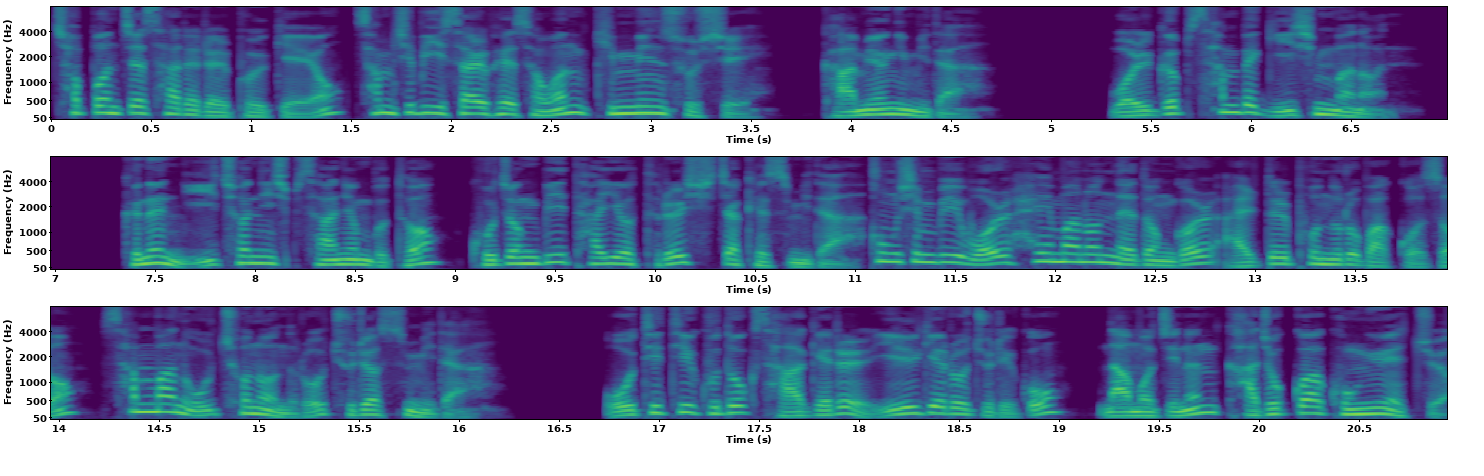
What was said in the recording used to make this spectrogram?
첫 번째 사례를 볼게요. 32살 회사원 김민수 씨, 가명입니다. 월급 320만 원. 그는 2024년부터 고정비 다이어트를 시작했습니다. 통신비 월 8만 원 내던 걸 알뜰폰으로 바꿔서 3만 5천 원으로 줄였습니다. OTT 구독 4개를 1개로 줄이고 나머지는 가족과 공유했죠.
